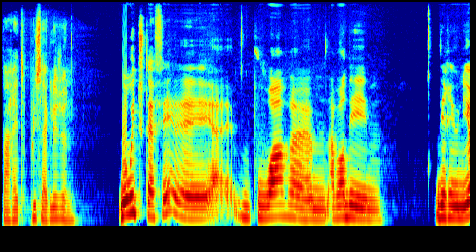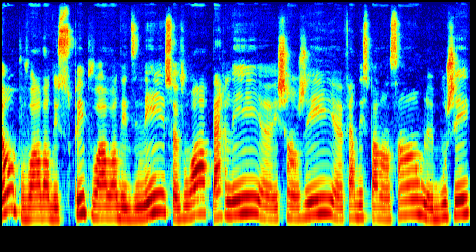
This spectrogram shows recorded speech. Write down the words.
par être plus avec les jeunes. Oui, oui, tout à fait. Euh, pouvoir euh, avoir des, des réunions, pouvoir avoir des soupers, pouvoir avoir des dîners, se voir, parler, euh, échanger, faire des sports ensemble, bouger.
